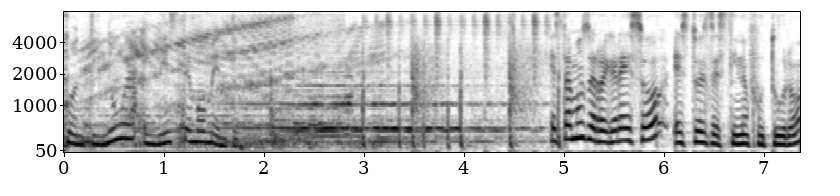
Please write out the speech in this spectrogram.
continúa en este momento. Estamos de regreso, esto es Destino Futuro.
